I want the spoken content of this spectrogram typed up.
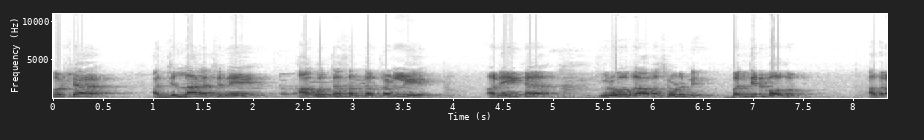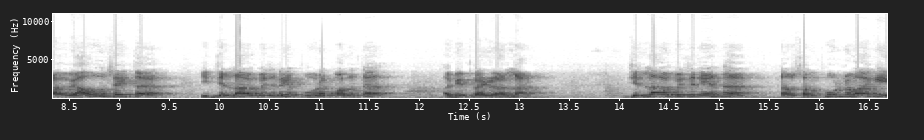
ಬಹುಶಃ ಆ ಜಿಲ್ಲಾ ರಚನೆ ಆಗುವಂಥ ಸಂದರ್ಭದಲ್ಲಿ ಅನೇಕ ವಿರೋಧಾಭಾಸಗಳು ಬಂದಿರ್ಬೋದು. ಆದರೆ ಅವು ಯಾವುವು ಸಹಿತ ಈ ಜಿಲ್ಲಾ ವಿಭಜನೆಗೆ ಪೂರಕವಾದಂಥ ಅಭಿಪ್ರಾಯಗಳಲ್ಲ. ಜಿಲ್ಲಾ ವಿಭಜನೆಯನ್ನು ನಾವು ಸಂಪೂರ್ಣವಾಗಿ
